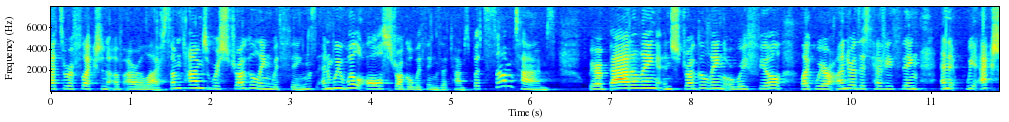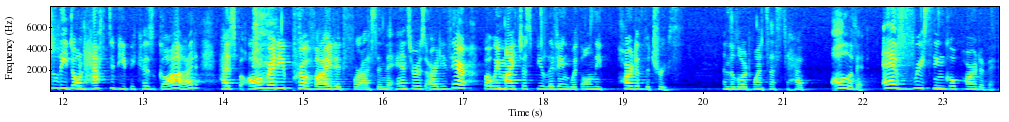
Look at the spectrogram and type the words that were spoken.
that's a reflection of our life. Sometimes we're struggling with things, and we will all struggle with things at times, but sometimes we are battling and struggling, or we feel like we are under this heavy thing, and we actually don't have to be because God has already provided for us, and the answer is already there, but we might just be living with only part of the truth. And the Lord wants us to have all of it, every single part of it.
